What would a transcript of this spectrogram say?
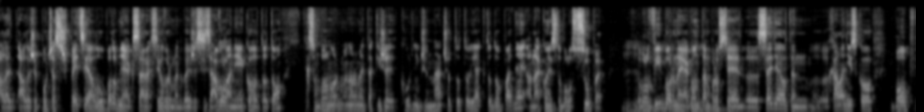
Ale, ale že počas špeciálu, podobne ako Sarah Silverman, vie, že si zavolá niekoho toto, tak som bol normálne taký, že kurník, že na čo toto, jak to dopadne a nakoniec to bolo super Mm-hmm. To bolo výborné, jak on tam proste e, sedel, ten e, chalanisko, Bob e,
